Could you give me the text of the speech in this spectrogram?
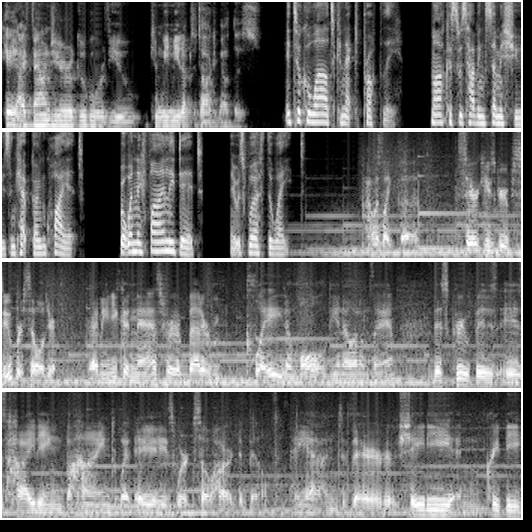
Hey, I found your Google review. Can we meet up to talk about this? It took a while to connect properly. Marcus was having some issues and kept going quiet. But when they finally did, it was worth the wait. I was like the Syracuse group super soldier. I mean, you couldn't ask for a better clay to mold, you know what I'm saying? This group is is hiding behind what AA's worked so hard to build. And they're shady and creepy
